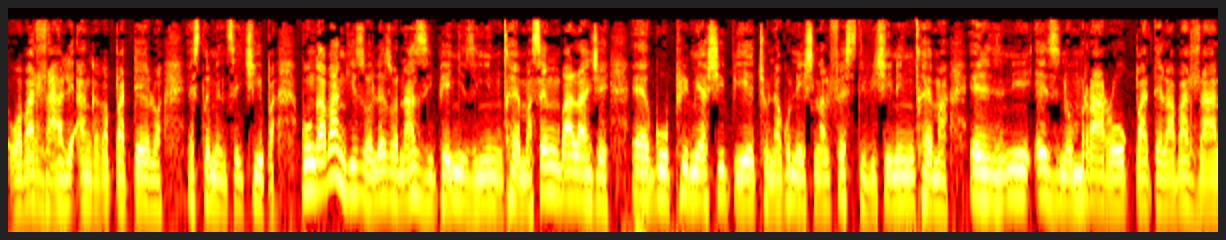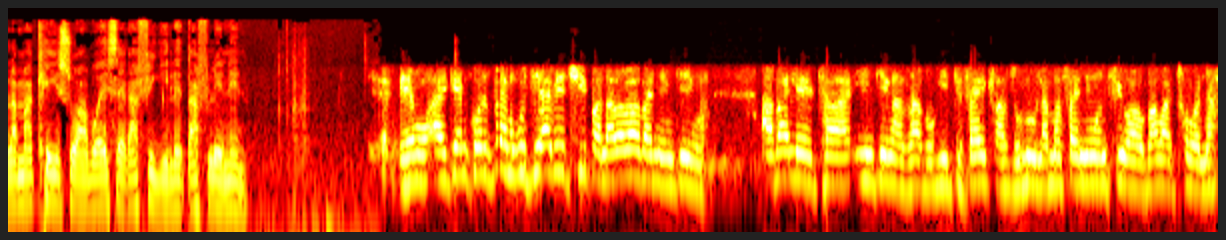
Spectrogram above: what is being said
wabadlali angakabhadelwa esichemeni seChipa kungaba ngizo lezo naziphi enye izinye ingchema sengibala nje eh ku Premiership yethu na ku National First Division ingchema ezinomraro wokubhadela abadlali ama case wabo esekafikile etafuleni yebo i can confirm ukuthi abe cheaper laba baba nenkinga. Abaletha inkinga zabo kithi sayixazulula ama signing on fee wabo bawathola.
